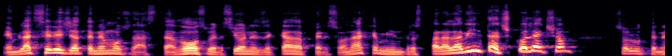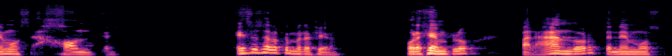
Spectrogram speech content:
en Black Series ya tenemos hasta dos versiones de cada personaje, mientras para la Vintage Collection solo tenemos a Hunter. Eso es a lo que me refiero. Por ejemplo, para Andor tenemos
